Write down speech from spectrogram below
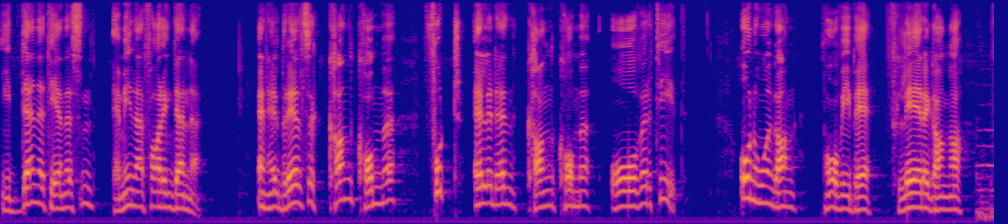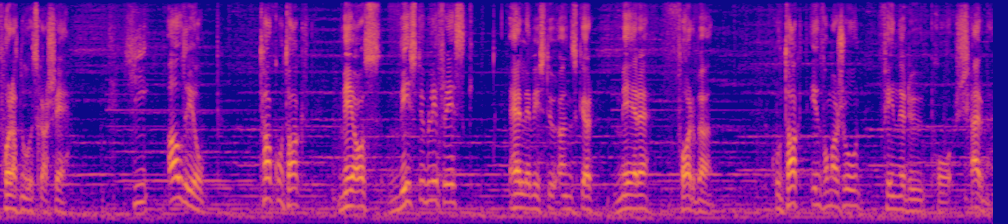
i denne tjenesten er min erfaring denne. En helbredelse kan komme fort, eller den kan komme over tid. Og noen gang må vi be flere ganger for at noe skal skje. Gi aldri opp. Ta kontakt med oss hvis du blir frisk, eller hvis du ønsker mer forbønn. Kontaktinformasjon finner du på skjermen.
